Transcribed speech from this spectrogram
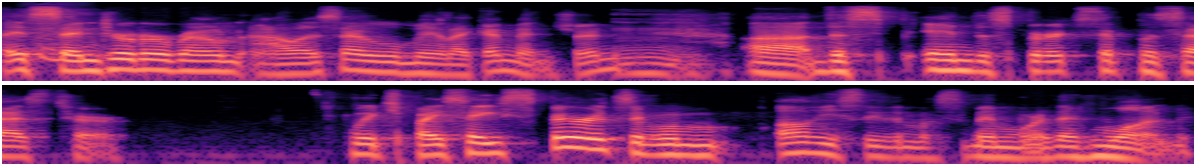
It's centered around Alice Auma, like I mentioned, Mhm. uh, the sp- and the spirits that possessed her. Which, by say spirits, it were, obviously there must have been more than one.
